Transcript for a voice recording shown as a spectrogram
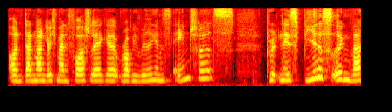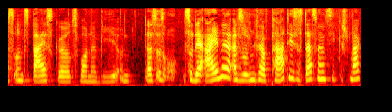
Und dann waren, glaube ich, meine Vorschläge Robbie Williams Angels, Britney Spears irgendwas und Spice Girls Wannabe. Und das ist so der eine, also ungefähr auf Partys ist das mein Musikgeschmack.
